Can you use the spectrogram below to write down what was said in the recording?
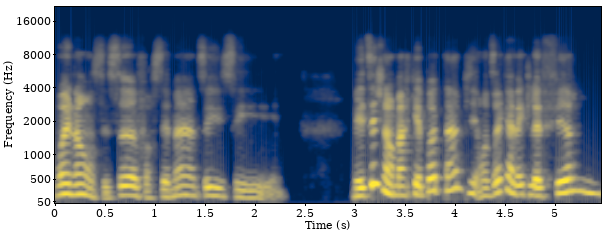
Ouais, non, c'est ça, forcément, tu sais, c'est... Mais tu sais, je ne remarquais pas tant, puis on dirait qu'avec le film,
